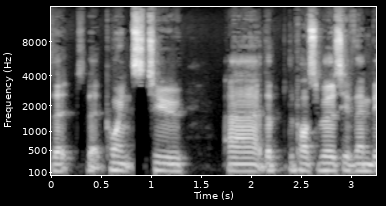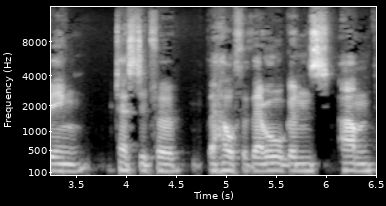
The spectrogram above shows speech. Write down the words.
that that points to uh, the, the, possibility of them being tested for the health of their organs. Um,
